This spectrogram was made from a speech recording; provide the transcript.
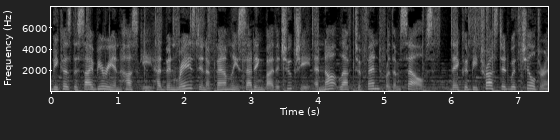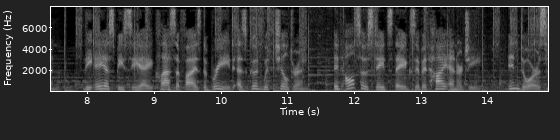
Because the Siberian Husky had been raised in a family setting by the Chukchi and not left to fend for themselves, they could be trusted with children. The ASPCA classifies the breed as good with children. It also states they exhibit high energy, indoors,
